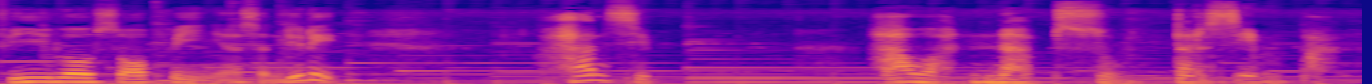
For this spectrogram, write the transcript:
filosofinya sendiri. Hansip, hawa nafsu tersimpan.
